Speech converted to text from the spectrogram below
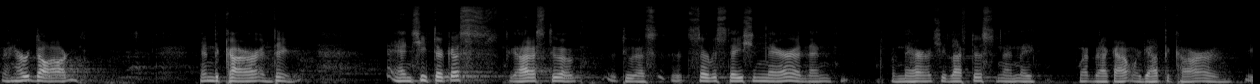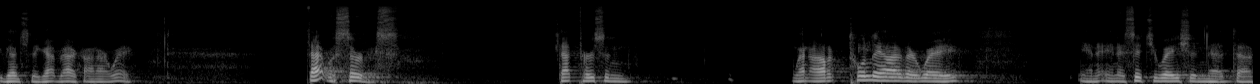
and her dog in the car, and they, and she took us, got us to a to a service station there, and then from there, she left us, and then they went back out, and we got the car, and eventually got back on our way. That was service. That person went out totally out of their way in, in a situation that uh,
